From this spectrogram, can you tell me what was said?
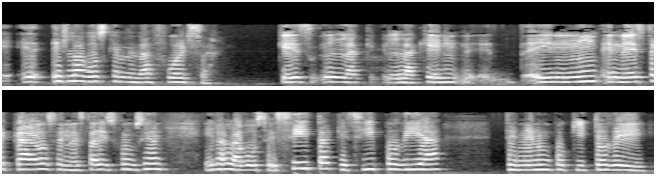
eh, eh, es la voz que me da fuerza, que es la, que- la que en, en, en este caos, en esta disfunción, era la vocecita que sí podía tener un poquito de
